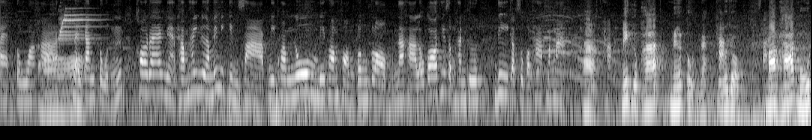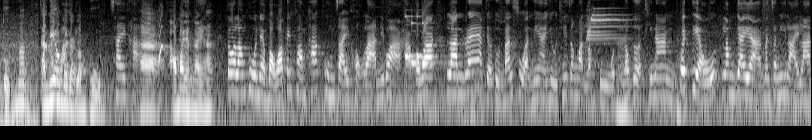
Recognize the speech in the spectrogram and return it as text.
18 ตัวค่ะ อ๋อ ในการตุ๋นข้อแรกเนี่ยทำให้เนื้อไม่มีกลิ่นสาบ มีความนุ่ม มีความหอมกลมกล่อมนะคะ แล้วก็ที่สำคัญคือดีกับสุขภาพมาก อ่าค่ะนี่คือพาร์ทเนื้อตุ๋นนะคุณค่ะผู้ชม ใช่ มาพาร์ทหมูตุ๋นบ้างอันนี้เอามาจากลำพูนๆ ใช่ค่ะ อ่าเอามายังไงฮะ ตัวลำพูนเนี่ยบอกว่าเป็นความภาคภูมิใจของร้านดีกว่าค่ะ เพราะว่าร้านแรกเตี๋ยวตุ๋นบ้านสวนเนี่ยอยู่ที่จังหวัดลำพูนอืมเราเกิดที่นั่นก๋วยเตี๋ยวลำไยอะมันจะมีหลายร้าน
